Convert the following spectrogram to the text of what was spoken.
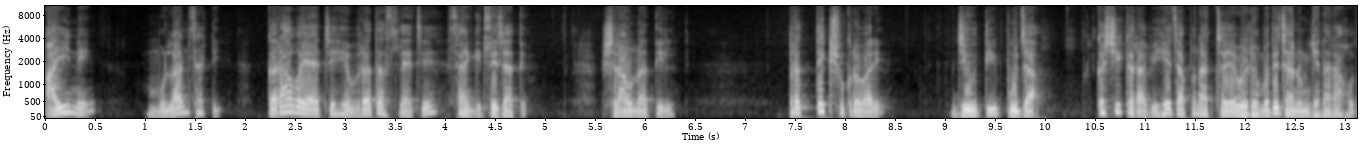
आईने मुलांसाठी करावयाचे हे व्रत असल्याचे सांगितले जाते. श्रावणातील प्रत्येक शुक्रवारी जीवती पूजा कशी करावी हेच आपण आजच्या या व्हिडिओमध्ये जाणून घेणार आहोत.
